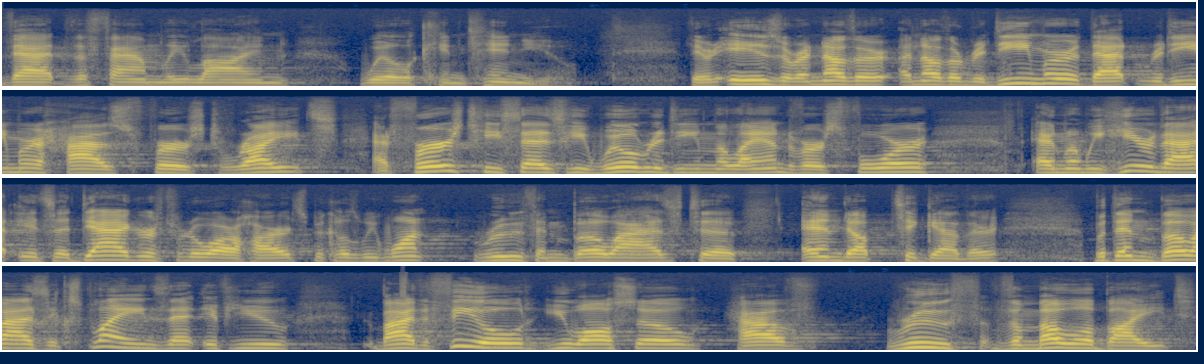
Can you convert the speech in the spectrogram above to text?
that the family line will continue. There is or another, another redeemer. That redeemer has first rights. At first, he says he will redeem the land, verse 4. And when we hear that, it's a dagger through our hearts because we want Ruth and Boaz to end up together. But then Boaz explains that if you buy the field, you also have Ruth the Moabite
